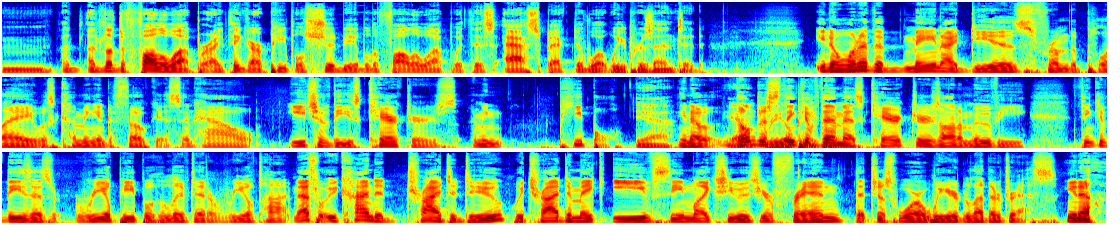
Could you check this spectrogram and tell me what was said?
mm, I'd love to follow up, or I think our people should be able to follow up with this aspect of what we presented. you know, one of the main ideas from the play was coming into focus and how each of these characters, I mean, people, Yeah, you know, Yeah, don't just think of them as characters on a movie. Think of these as real people who lived at a real time. That's what we kind of tried to do. We tried to make Eve seem like she was your friend that just wore a weird leather dress, you know?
